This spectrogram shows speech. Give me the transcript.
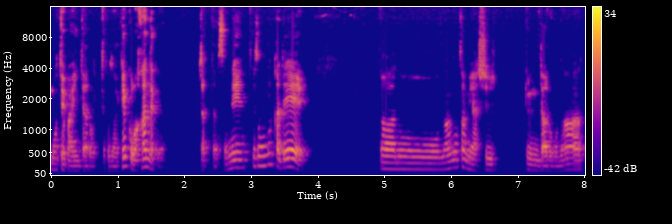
持てばいいんだろうってことが結構わかんなくなっちゃったんですよね。で、その中で、あの、何のために走るんだろ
